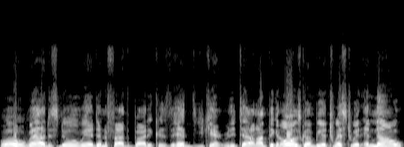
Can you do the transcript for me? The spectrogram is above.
oh, well, there's no way to identify the body because the head you can't really tell. And I'm thinking, oh, there's going to be a twist to it. And no,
